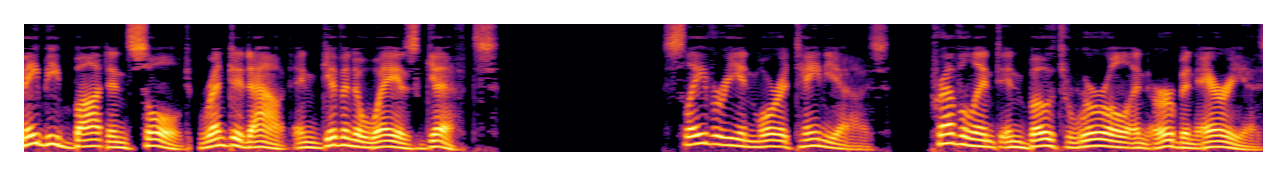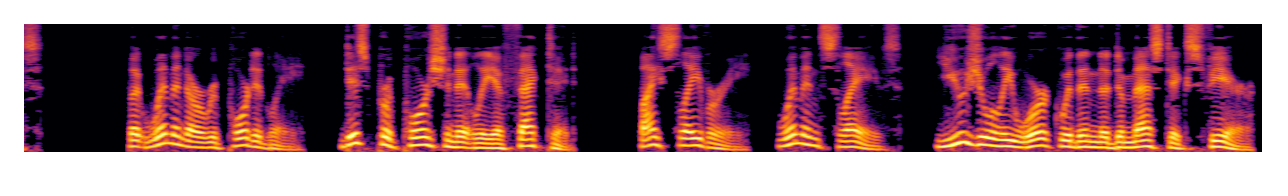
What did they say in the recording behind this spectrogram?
may be bought and sold, rented out and given away as gifts. Slavery in Mauritania is prevalent in both rural and urban areas, but women are reportedly disproportionately affected by slavery. Women slaves usually work within the domestic sphere,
